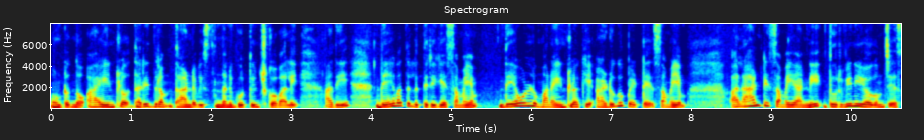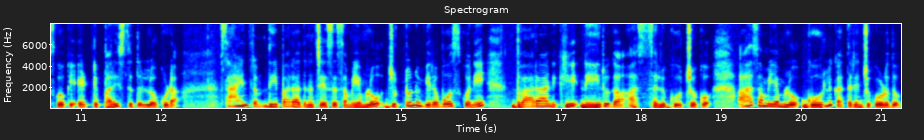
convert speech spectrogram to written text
ఉంటుందో ఆ ఇంట్లో దరిద్రం తాండవిస్తుందని గుర్తుంచుకోవాలి. అది దేవతలు తిరిగే సమయం దేవుళ్ళు మన ఇంట్లోకి అడుగు పెట్టే సమయం. అలాంటి సమయాన్ని దుర్వినియోగం చేసుకోక ఎట్టి పరిస్థితుల్లో కూడా సాయంత్రం దీపారాధన చేసే సమయంలో జుట్టును విరబోసుకొని ద్వారానికి నేరుగా అస్సలు కూర్చోకు. ఆ సమయంలో గోర్లు కత్తిరించకూడదు.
